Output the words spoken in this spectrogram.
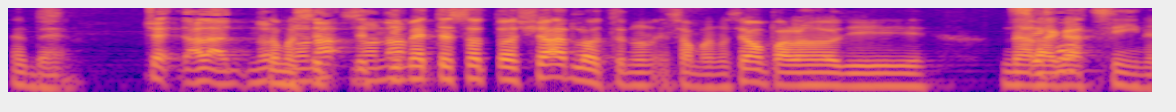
Eh beh. Cioè, allora, no- Insomma, se, ha- se ti ha- mette sotto Charlotte, non, insomma, non stiamo parlando di una Secondo- ragazzina.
